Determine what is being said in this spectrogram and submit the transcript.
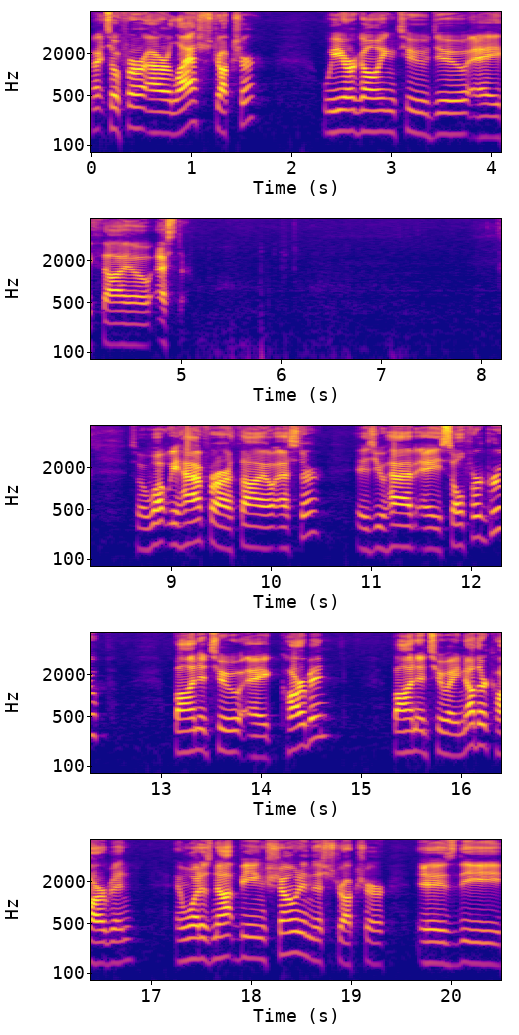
All right, so for our last structure, we are going to do a thioester. So what we have for our thioester is you have a sulfur group bonded to a carbon, bonded to another carbon, and what is not being shown in this structure is the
